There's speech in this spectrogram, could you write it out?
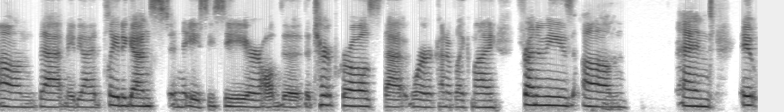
um, that maybe I had played against in the ACC or all the the Terp girls that were kind of like my frenemies. Um, and it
